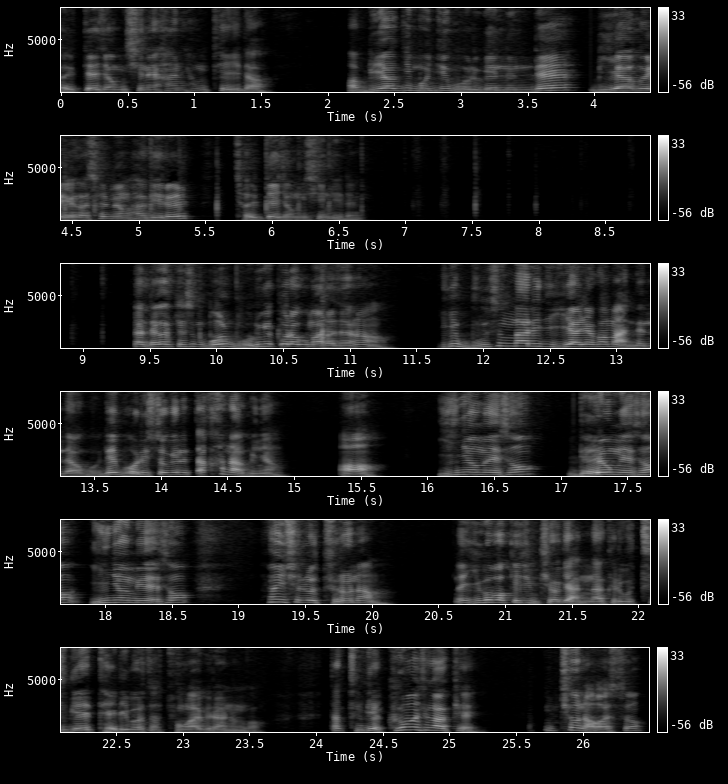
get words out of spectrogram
절대 정신의 한 형태이다. 아, 미학이 뭔지 모르겠는데 미학을 얘가 설명하기를 절대 정신이래. 자, 내가 계속 뭘 모르겠 거라고 말하잖아. 이게 무슨 말인지 이해하려고 하면 안 된다고. 내 머릿속에는 딱 하나 그냥 아, 이념에서 내용에서 이념에서 현실로 드러남. 나 이거밖에 지금 기억이 안 나. 그리고 두개 대립어서 종합이라는 거. 딱 두 개. 그것만 생각해. 튀어나왔어.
